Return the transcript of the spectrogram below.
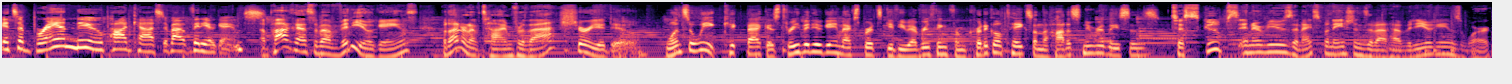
It's a brand new podcast about video games. A podcast about video games, but I don't have time for that. Sure, you do. Once a week, kick back as three video game experts give you everything from critical takes on the hottest new releases to scoops, interviews, and explanations about how video games work,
